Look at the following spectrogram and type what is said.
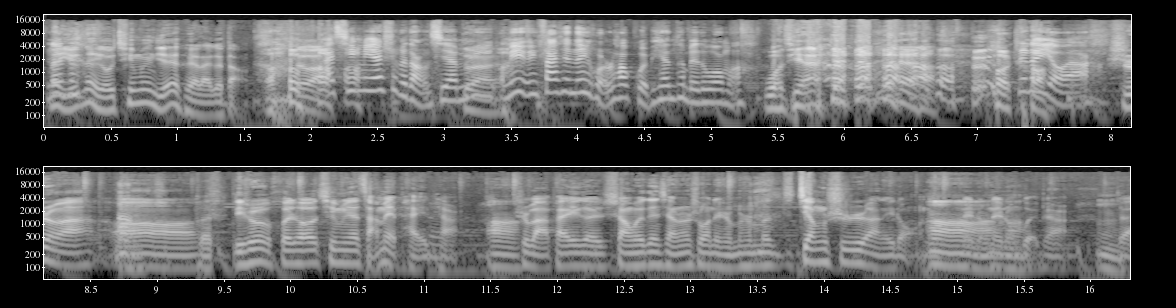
那有那有清明节也可以来个档，对吧哎，？清明节是个档期，没对没没发现那会儿的话，鬼片特别多吗？我天，真的有啊。是吗？哦对，李叔，回头清明节咱们也拍一片啊是吧？拍一个上回跟祥生说那什么什么僵尸啊那种那种那种啊鬼片，嗯对，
